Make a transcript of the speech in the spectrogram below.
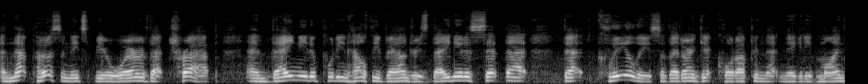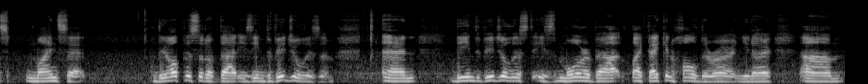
And that person needs to be aware of that trap and they need to put in healthy boundaries. They need to set that that clearly so they don't get caught up in that negative mind, mindset. The opposite of that is individualism. And the individualist is more about like they can hold their own, you know, um,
